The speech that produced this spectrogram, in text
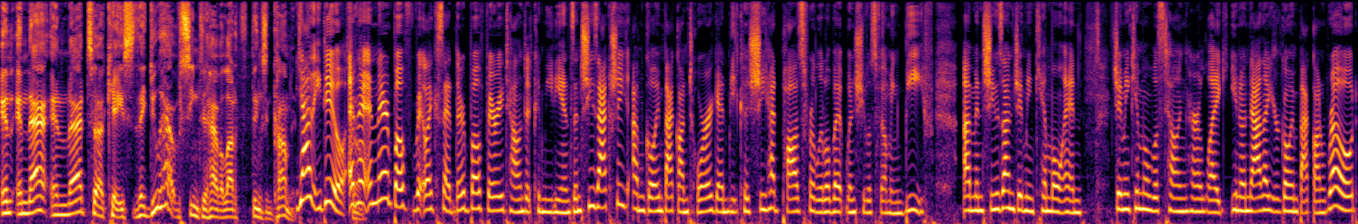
in, in that in that uh, case, they do have seem to have a lot of things in common. Yeah, they do, and and they're both like I said, they're both very talented comedians. And she's actually um going back on tour again because she had paused for a little bit when she was filming Beef, um, and she was on Jimmy Kimmel, and Jimmy Kimmel was telling her like, you know, now that you're going back on road,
